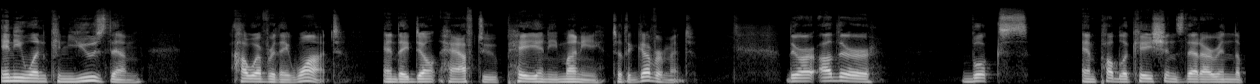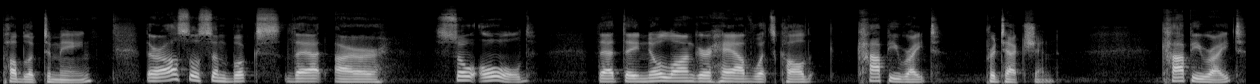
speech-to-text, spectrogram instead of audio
anyone can use them however they want, and they don't have to pay any money to the government. There are other books and publications that are in the public domain. There are also some books that are so old that they no longer have what's called copyright protection. Copyright,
